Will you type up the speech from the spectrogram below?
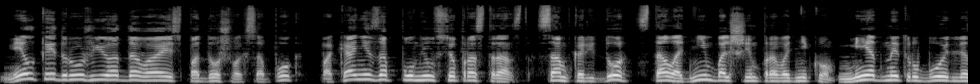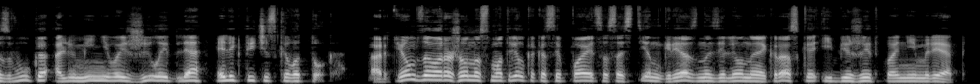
Мелкой дрожью отдаваясь в подошвах сапог, пока не заполнил все пространство. Сам коридор стал одним большим проводником, медной трубой для звука, алюминиевой жилой для электрического тока. Артем завороженно смотрел, как осыпается со стен грязно-зеленая краска и бежит по ним рябь.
